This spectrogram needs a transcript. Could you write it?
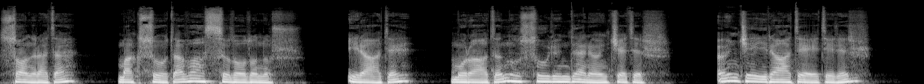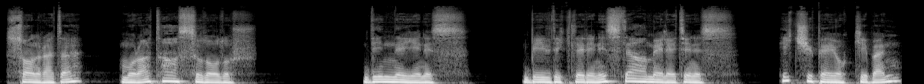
Sonra da maksuda vasıl olunur. İrade muradın usulünden öncedir. Önce irade edilir, sonra da murat hasıl olur. Dinleyiniz, bildiklerinizle amel ediniz. Hiç şüphe yok ki ben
